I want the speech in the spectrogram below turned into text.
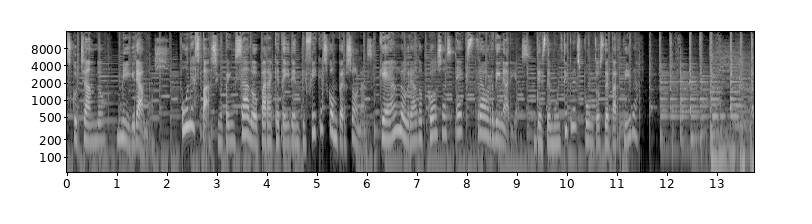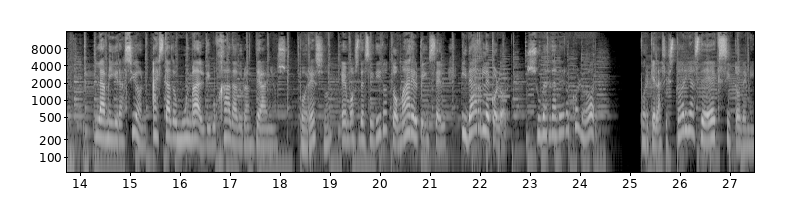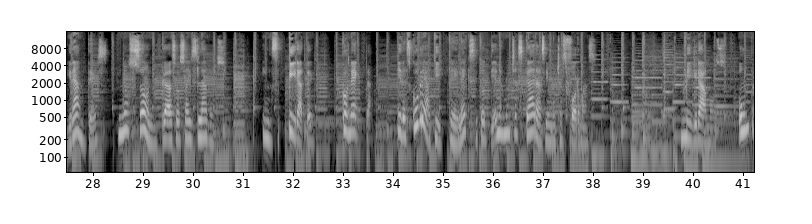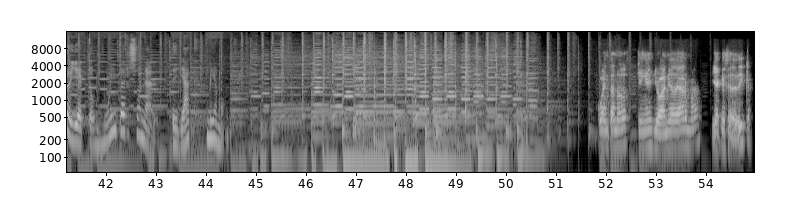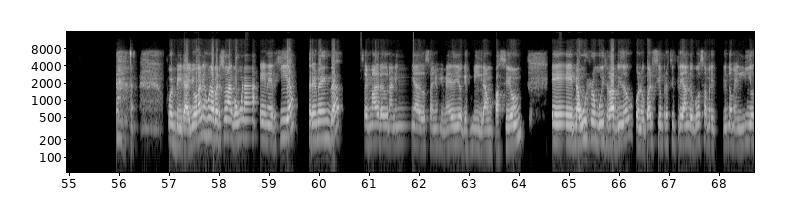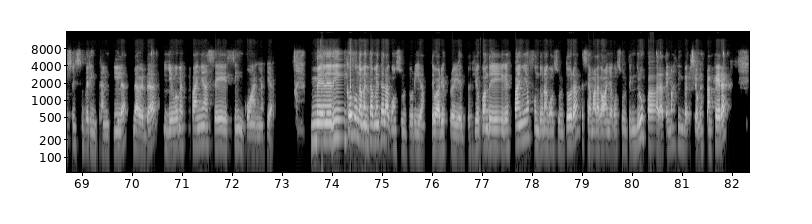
escuchando Migramos, un espacio pensado para que te identifiques con personas que han logrado cosas extraordinarias desde múltiples puntos de partida. La migración ha estado muy mal dibujada durante años. Por eso hemos decidido tomar el pincel y darle color, su verdadero color porque las historias de éxito de migrantes no son casos aislados. Inspírate, conecta y descubre aquí que el éxito tiene muchas caras y muchas formas. Migramos, un proyecto muy personal de Jack Viamonte. Cuéntanos quién es Joania de Arma y a qué se dedica. Pues mira, Giovanni es una persona con una energía tremenda. Soy madre de una niña de dos años y medio, que es mi gran pasión. Eh, me aburro muy rápido, con lo cual siempre estoy creando cosas, metiéndome en líos, soy súper intranquila, la verdad, y llevo en España hace cinco años ya. Me dedico fundamentalmente a la consultoría de varios proyectos. Yo cuando llegué a España fundé una consultora que se llama La Cabaña Consulting Group para temas de inversión extranjera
